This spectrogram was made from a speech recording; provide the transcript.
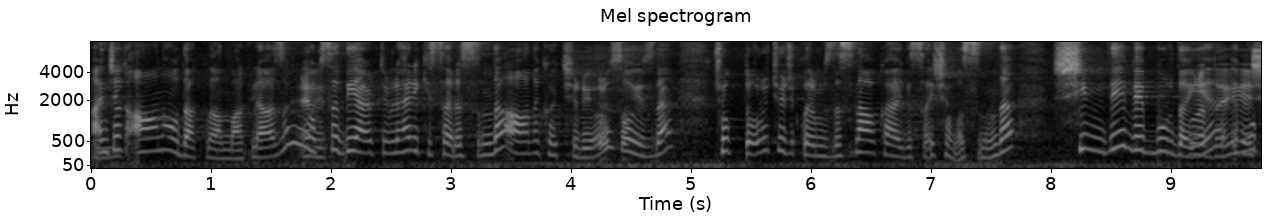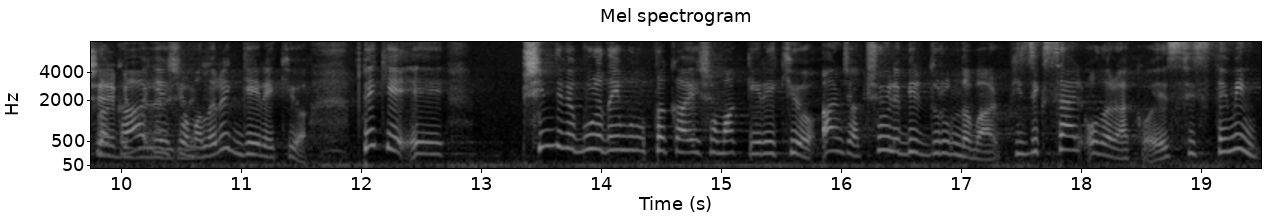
Ancak ana odaklanmak lazım. Evet. Yoksa diğer türlü her ikisi arasında anı kaçırıyoruz. O yüzden çok doğru çocuklarımız da sınav kaygısı aşamasında şimdi ve buradayı, Buradayı mutlaka yaşamaları gerekiyor. Peki e, Şimdi ve buradayı mutlaka yaşamak gerekiyor. Ancak şöyle bir durum da var. Fiziksel olarak e, sistemin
